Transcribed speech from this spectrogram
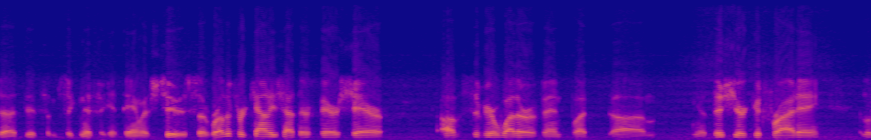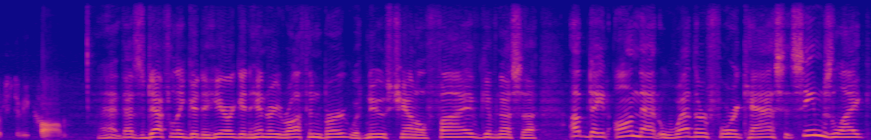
uh, did some significant damage too. So Rutherford County's had their fair share of severe weather event, but um, you know, this year, Good Friday, it looks to be calm. That's definitely good to hear. Again, Henry Rothenberg with News Channel 5 giving us a update on that weather forecast. It seems like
